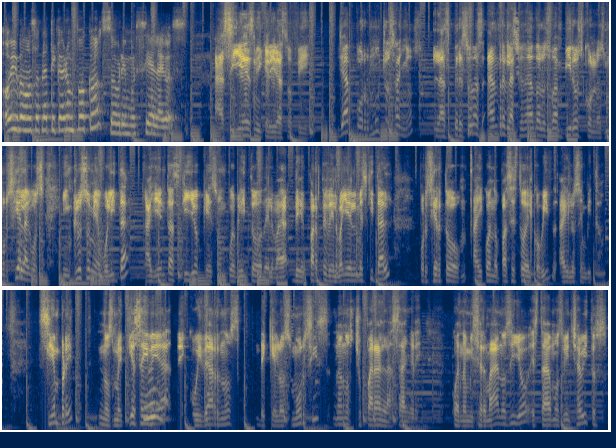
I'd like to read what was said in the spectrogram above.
hoy vamos a platicar un poco sobre murciélagos. Así es, mi querida Sofía. Ya por muchos años, las personas han relacionado a los vampiros con los murciélagos. Incluso mi abuelita, allá en Tasquillo, que es un pueblito del, de parte del Valle del Mezquital, por cierto, ahí cuando pase esto del COVID, ahí los invito. Siempre nos metía esa idea de cuidarnos de que los murcis no nos chuparan la sangre, cuando mis hermanos y yo estábamos bien chavitos.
